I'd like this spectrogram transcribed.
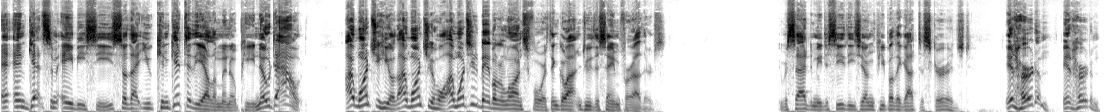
and, and get some ABCs so that you can get to the LMNOP, no doubt. I want you healed. I want you whole. I want you to be able to launch forth and go out and do the same for others. It was sad to me to see these young people, they got discouraged. It hurt him. It hurt him.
